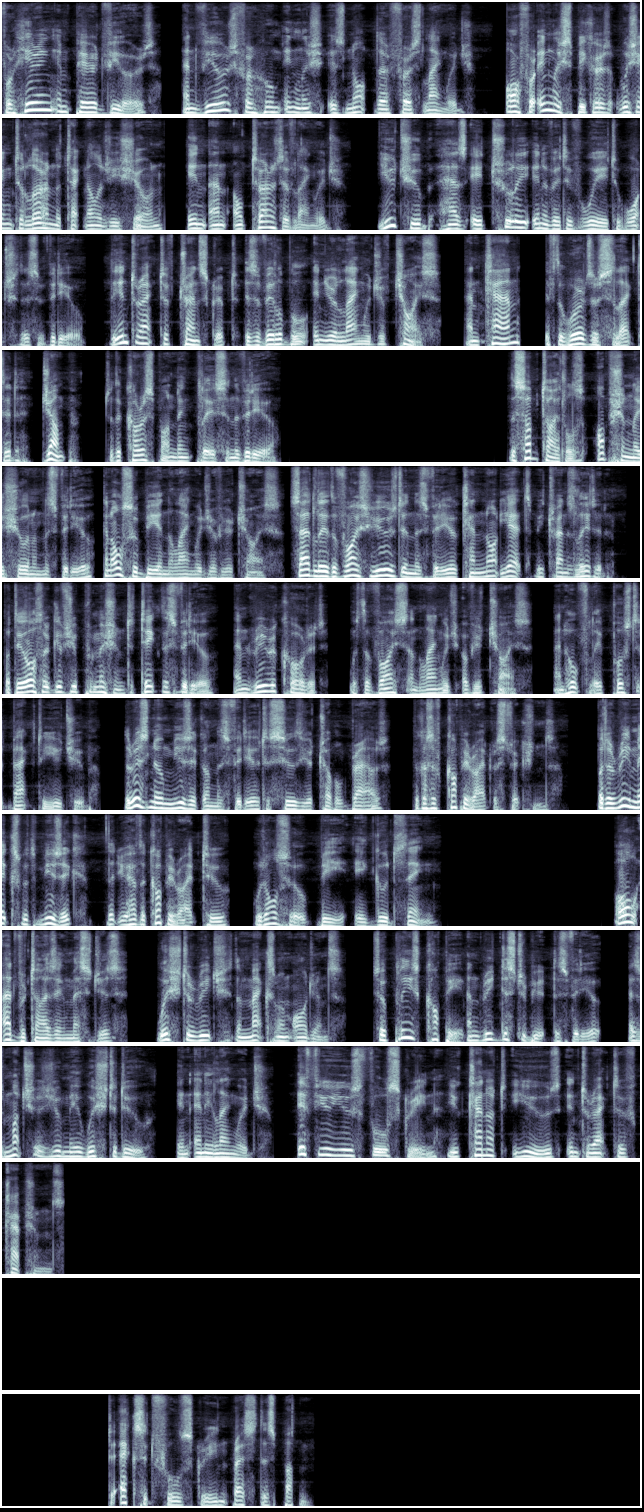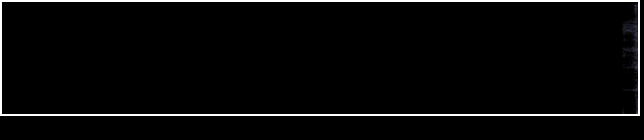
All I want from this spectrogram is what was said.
For hearing impaired viewers and viewers for whom English is not their first language, or for English speakers wishing to learn the technology shown in an alternative language, YouTube has a truly innovative way to watch this video. The interactive transcript is available in your language of choice and can, if the words are selected, jump to the corresponding place in the video. The subtitles, optionally shown in this video, can also be in the language of your choice. Sadly, the voice used in this video cannot yet be translated, but the author gives you permission to take this video and re-record it with the voice and language of your choice, and hopefully post it back to YouTube. There is no music on this video to soothe your troubled brows because of copyright restrictions, but a remix with music that you have the copyright to would also be a good thing. All advertising messages wish to reach the maximum audience, so please copy and redistribute this video as much as you may wish to do in any language. If you use full screen, you cannot use interactive captions. To exit full screen, press this button.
